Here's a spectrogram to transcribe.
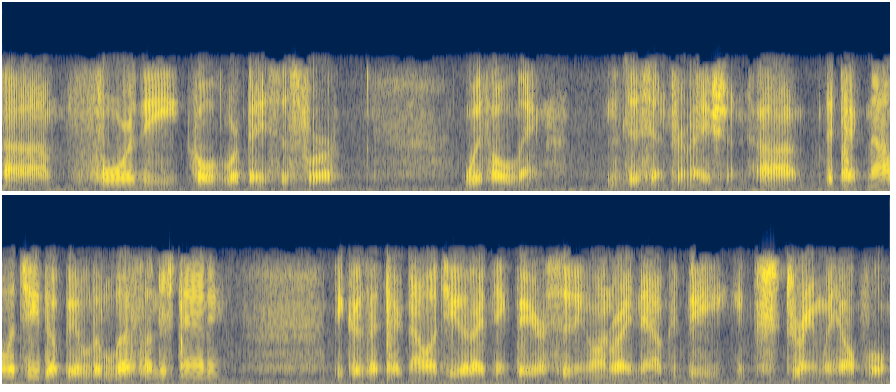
uh, for the Cold War basis for withholding this information. Uh, the technology, they'll be a little less understanding because that technology that I think they are sitting on right now could be extremely helpful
